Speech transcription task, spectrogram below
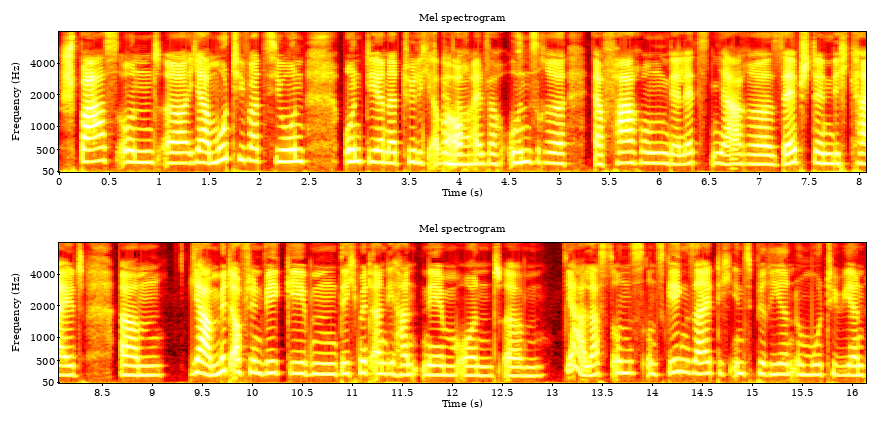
Spaß und äh, ja, Motivation und dir natürlich aber genau. auch einfach unsere Erfahrungen der letzten Jahre, Selbstständigkeit, ähm, ja, mit auf den Weg geben, dich mit an die Hand nehmen und ähm, ja, lasst uns uns gegenseitig inspirieren und motivieren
